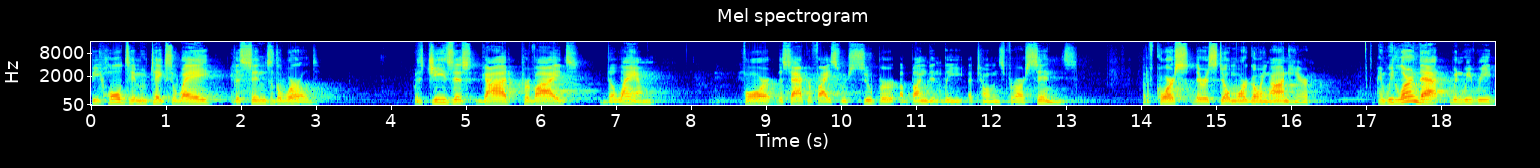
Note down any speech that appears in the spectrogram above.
Behold him who takes away the sins of the world. With Jesus, God provides the Lamb for the sacrifice which super abundantly atones for our sins. But of course, there is still more going on here. And we learn that when we read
